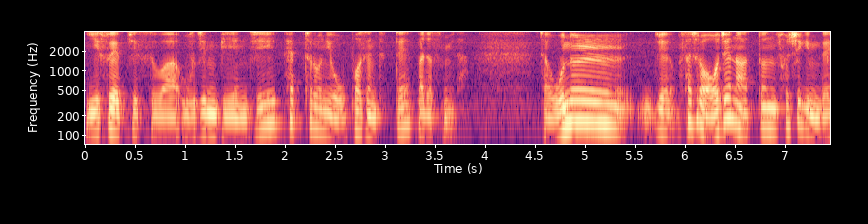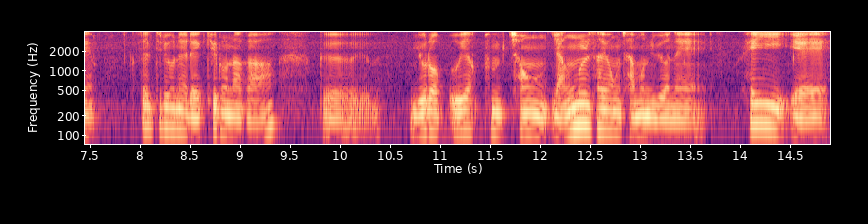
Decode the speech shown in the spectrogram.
이수앱지스와 우진 BNG, 펩트론이 5%대 빠졌습니다. 자 오늘 이제 사실 어제 나왔던 소식인데 셀트리온의 레키로나가 그 유럽 의약품청 약물 사용 자문 위원회 회의에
